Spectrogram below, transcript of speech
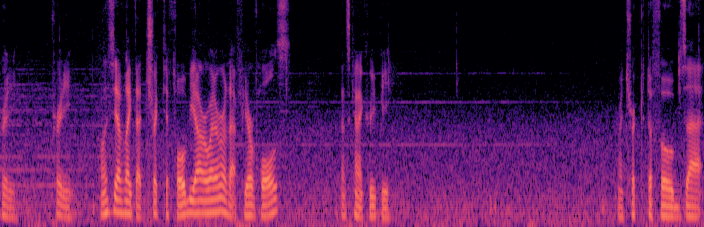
Pretty. Pretty. Unless you have like that trictophobia or whatever, that fear of holes. That's kind of creepy. My trictophobes at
